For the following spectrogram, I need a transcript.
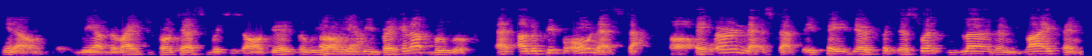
you know, we have the right to protest, which is all good, but we Oh, don't need yeah. to be breaking up boo boo. That other people own that stuff. Oh, They earned that stuff. They paid their put their sweat and blood and life and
